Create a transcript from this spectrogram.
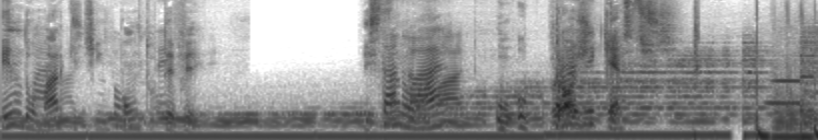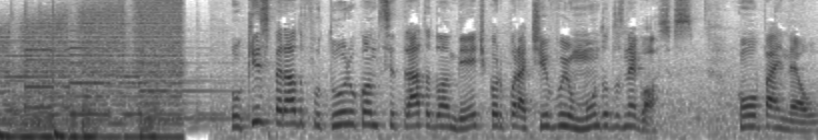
endomarketing.tv. Está no ar o Projecast. O que esperar do futuro quando se trata do ambiente corporativo e o mundo dos negócios? Com o painel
